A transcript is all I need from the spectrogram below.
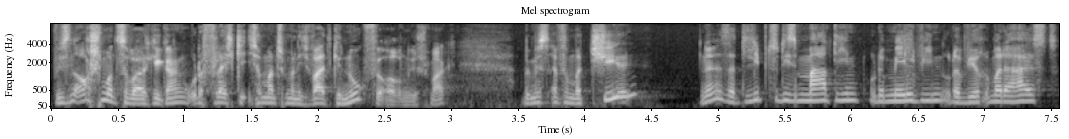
Wir sind auch schon mal zu weit gegangen. Oder vielleicht gehe ich auch manchmal nicht weit genug für euren Geschmack. Wir müssen einfach mal chillen. Ne? Seid lieb zu diesem Martin oder Melvin oder wie auch immer der heißt.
